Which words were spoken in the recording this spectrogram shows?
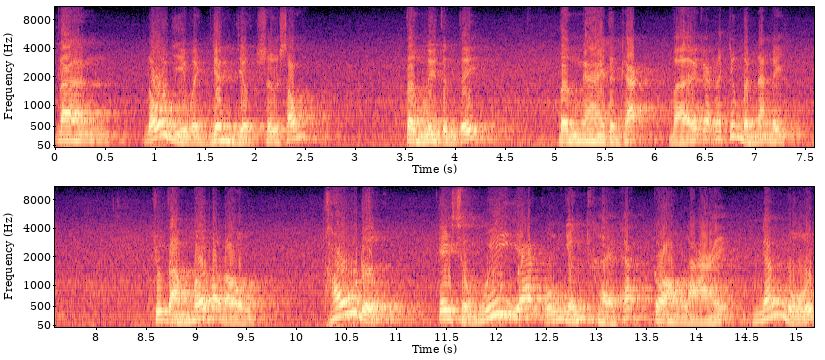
đang đối diện và giành giật sự sống từng ly từng tí, từng ngày từng khắc bởi các cái chứng bệnh năng y. Chúng ta mới bắt đầu thấu được cái sự quý giá của những thời khắc còn lại ngắn ngủi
